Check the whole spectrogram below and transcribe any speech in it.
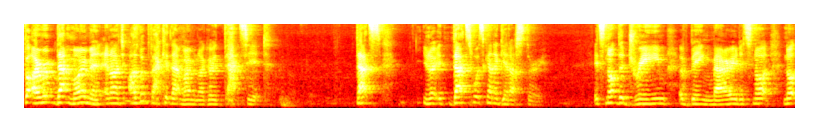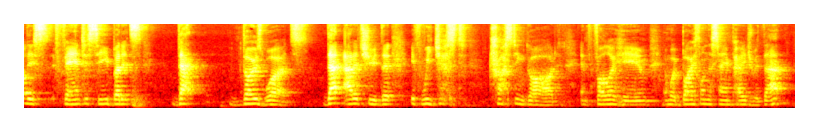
but I remember that moment, and I, I look back at that moment and I go, that's it. That's, you know, it, that's what's going to get us through. It's not the dream of being married. It's not, not this fantasy, but it's that, those words, that attitude that if we just trust in God and follow Him and we're both on the same page with that,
